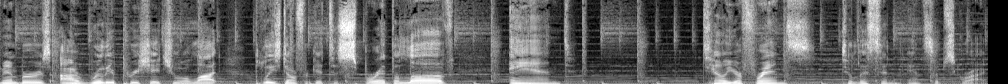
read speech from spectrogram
members, I really appreciate you a lot. Please don't forget to spread the love and tell your friends to listen and subscribe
